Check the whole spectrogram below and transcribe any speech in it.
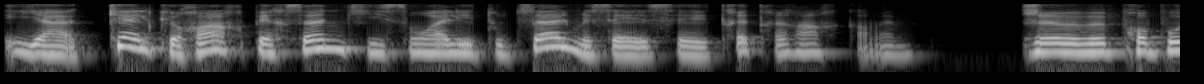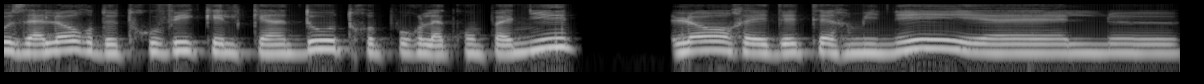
Il y a quelques rares personnes qui sont allées toutes seules, mais c'est très très rare quand même. Je me propose alors de trouver quelqu'un d'autre pour l'accompagner. Laure est déterminée, elle,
